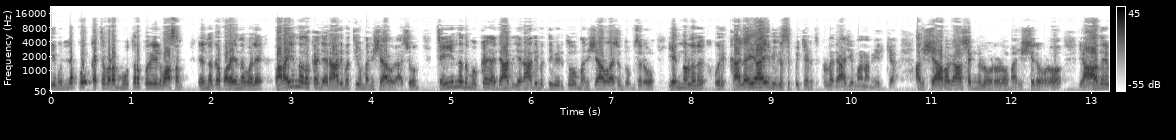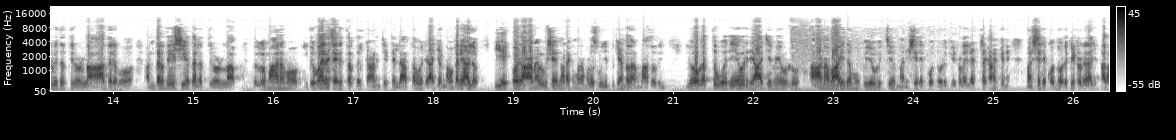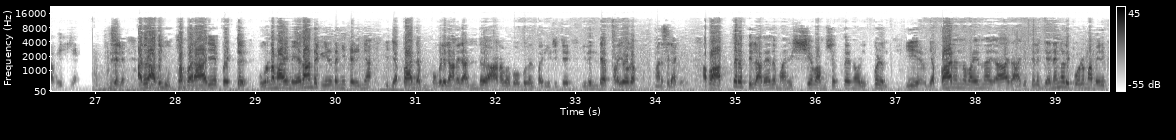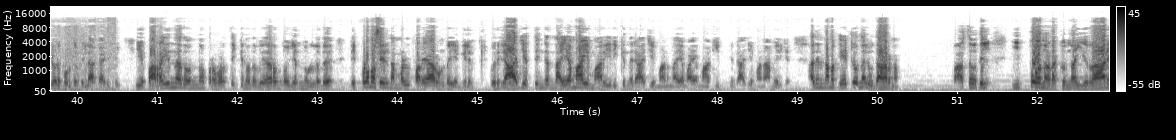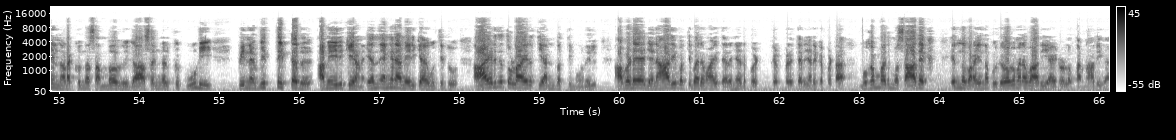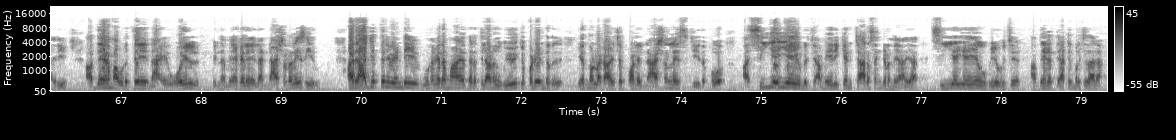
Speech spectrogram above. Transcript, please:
ഈ മുല്ലപ്പൂ കച്ചവടം മൂത്രപ്പുരയിൽ വാസം എന്നൊക്കെ പറയുന്ന പോലെ പറയുന്നതൊക്കെ ജനാധിപത്യവും മനുഷ്യാവകാശവും ചെയ്യുന്നതുമൊക്കെ ജനാധിപത്യ വിരുദ്ധവും മനുഷ്യാവകാശ ധ്വംസനവും എന്നുള്ളത് ഒരു കലയായി വികസിപ്പിച്ചെടുത്തിട്ടുള്ള രാജ്യമാണ് അമേരിക്ക. മനുഷ്യാവകാശങ്ങളോടോ മനുഷ്യരോടോ യാതൊരു വിധത്തിലുള്ള ആദരവോ അന്തർദേശീയ തലത്തിലുള്ള ബഹുമാനമോ ഇതുവരെ ചരിത്രത്തിൽ കാണിച്ചിട്ടില്ലാത്ത ഒരു രാജ്യം നമുക്കറിയാലോ ഈ ഇപ്പോൾ ആണവ വിഷയം നടക്കുമ്പോൾ നമ്മൾ സൂചിപ്പിക്കേണ്ടതാണ് വാസ്തവത്തിൽ ലോകത്ത് ഒരേ ഒരു രാജ്യമേ ഉള്ളൂ. ആണവായുധം ഉപയോഗിച്ച് മനുഷ്യരെ കൊന്നൊടുക്കിയിട്ടുള്ള ലക്ഷക്കണക്കിന് മനുഷ്യരെ കൊന്നൊടുക്കിയിട്ടുള്ള രാജ്യം അത് അമേരിക്ക അത് അത് യുദ്ധം പരാജയപ്പെട്ട് പൂർണമായും ഏതാണ്ട് കീഴടങ്ങി കഴിഞ്ഞ ഈ ജപ്പാന്റെ മുകളിലാണ് രണ്ട് ആണവ ബോംബുകൾ പരീക്ഷിച്ച് ഇതിന്റെ പ്രയോഗം മനസ്സിലാക്കിയത്. അപ്പൊ അത്തരത്തിൽ അതായത് മനുഷ്യവംശത്തിനോട് ഇപ്പോഴും ഈ ജപ്പാൻ എന്ന് പറയുന്ന ആ രാജ്യത്തിലെ ജനങ്ങൾ ഇപ്പോഴും അമേരിക്കയോട് കൊടുത്തിട്ടില്ല ആ കാര്യത്തിൽ. ഈ പറയുന്നതൊന്ന് പ്രവർത്തിക്കുന്നത് വേറൊന്നു എന്നുള്ളത് ഡിപ്ലോമസിയിൽ നമ്മൾ പറയാറുണ്ട് എങ്കിലും ഒരു രാജ്യത്തിന്റെ നയമായി മാറിയിരിക്കുന്ന രാജ്യമാണ് നയമായി മാക്കിയിരിക്കുന്ന രാജ്യമാണ് അമേരിക്ക. അതിന് നമുക്ക് ഏറ്റവും നല്ല ഉദാഹരണം വാസ്തവത്തിൽ ഇപ്പോ നടക്കുന്ന ഇറാനിൽ നടക്കുന്ന സംഭവ വികാസങ്ങൾക്ക് കൂടി പിന്നെ വിത്തിട്ടത് അമേരിക്കയാണ്. എന്ന് എങ്ങനെ അമേരിക്ക വിത്തിട്ടു? ആയിരത്തി തൊള്ളായിരത്തി അൻപത്തി മൂന്നിൽ അവിടെ ജനാധിപത്യപരമായി തെരഞ്ഞെടുപ്പ് തെരഞ്ഞെടുക്കപ്പെട്ട മുഹമ്മദ് മൊസാദക് എന്ന് പറയുന്ന പുരോഗമനവാദിയായിട്ടുള്ള ഭരണാധികാരി അദ്ദേഹം അവിടുത്തെ ഓയിൽ പിന്നെ മേഖലയെല്ലാം നാഷണലൈസ് ചെയ്തു. ആ രാജ്യത്തിന് വേണ്ടി ഗുണകരമായ തരത്തിലാണ് ഉപയോഗിക്കപ്പെടേണ്ടത് എന്നുള്ള കാഴ്ചപ്പാടിൽ നാഷണലൈസ് ചെയ്തപ്പോ സി ഐ എ ഉപയോഗിച്ച് അമേരിക്കൻ ചാരസംഘടനയായ സി ഐ എ ഉപയോഗിച്ച് അദ്ദേഹത്തെ അട്ടിമറിച്ചതാരാ?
